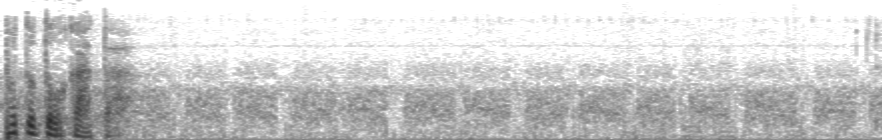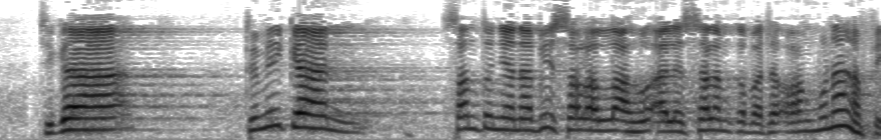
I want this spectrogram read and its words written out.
petutur kata. Jika demikian santunya Nabi Shallallahu Alaihi Wasallam kepada orang munafik,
